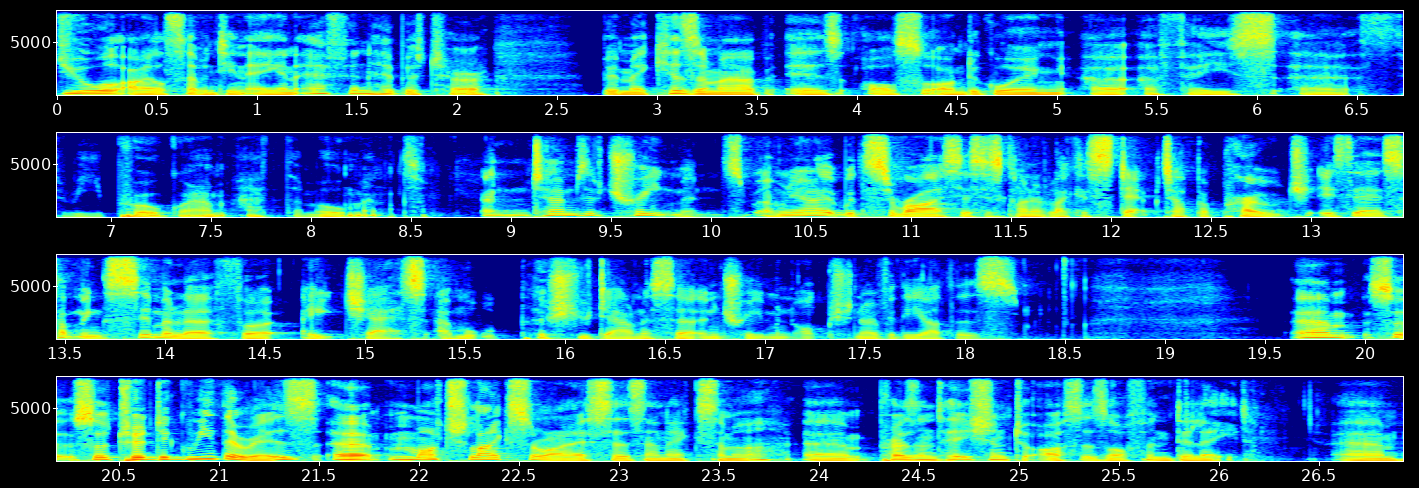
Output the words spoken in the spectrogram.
dual IL 17A and F inhibitor bimekizumab is also undergoing a, a phase uh, three program at the moment. And in terms of treatments, I mean, you know, with psoriasis, it's kind of like a stepped up approach. Is there something similar for HS, and what will push you down a certain treatment option over the others? Um, so, so to a degree, there is uh, much like psoriasis and eczema. Um, presentation to us is often delayed, um,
